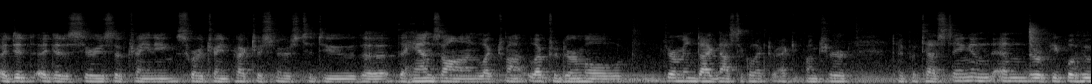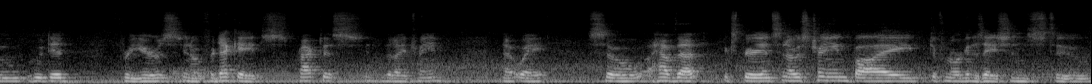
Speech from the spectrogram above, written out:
I did, I did a series of trainings where I trained practitioners to do the, the hands-on electron, electrodermal German diagnostic electroacupuncture type of testing, and, and there were people who, who did for years, you know, for decades practice you know, that I trained that way. So I have that experience, and I was trained by different organizations to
